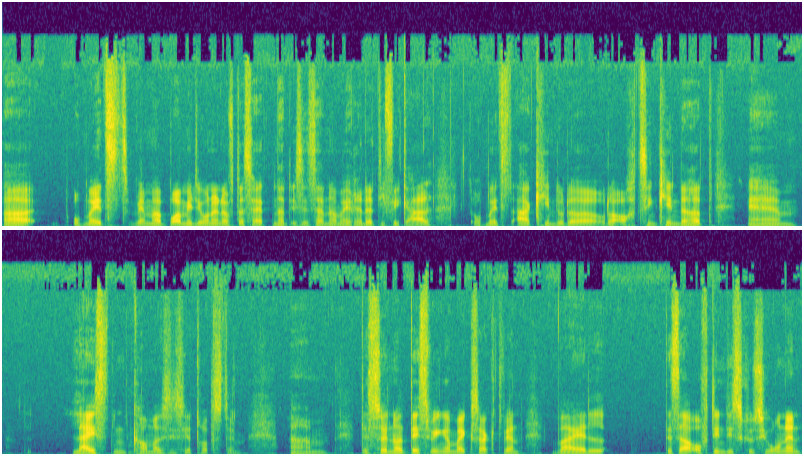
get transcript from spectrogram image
äh, ob man jetzt, wenn man ein paar Millionen auf der Seite hat, ist es auch nochmal relativ egal, ob man jetzt ein Kind oder, oder 18 Kinder hat. Ähm, leisten kann man es ja trotzdem. Ähm, das soll nur deswegen einmal gesagt werden, weil das auch oft in Diskussionen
